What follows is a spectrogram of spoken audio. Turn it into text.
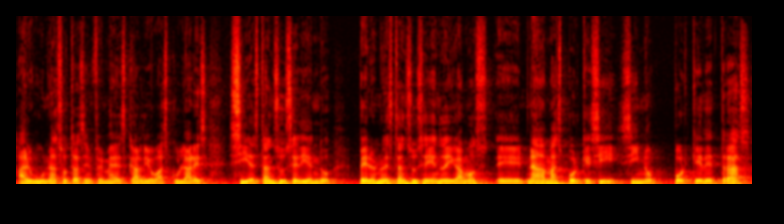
algunas otras enfermedades cardiovasculares sí están sucediendo, pero no están sucediendo, digamos, eh, nada más porque sí, sino porque detrás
